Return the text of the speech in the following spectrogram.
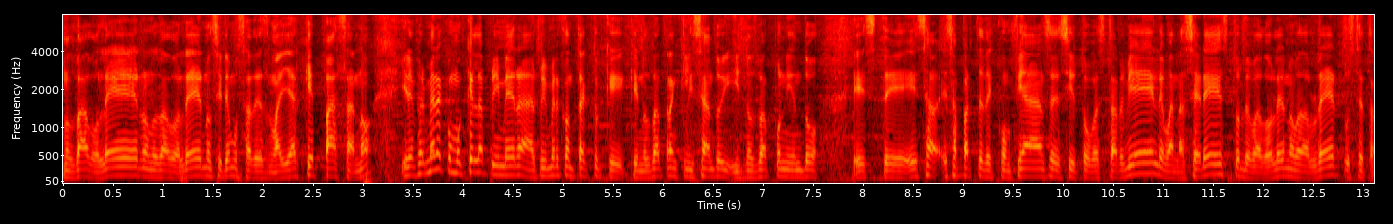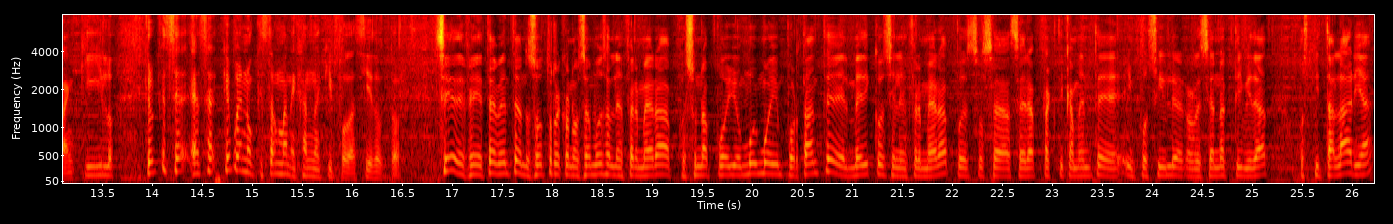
Nos va a doler, no nos va a doler, nos iremos a desmayar, ¿qué pasa, no? Y la enfermera como que es la primera, el primer contacto que, nos va tranquilizando y, nos va poniendo este, esa, esa parte de confianza, decir todo va a estar bien le van a hacer esto, le va a doler, no va a doler, usted tranquilo. Creo que es, qué bueno que están manejando equipo así, doctor. Sí, definitivamente nosotros reconocemos a la enfermera pues un apoyo muy muy importante. El médico sin la enfermera pues o sea, será prácticamente imposible realizar una actividad hospitalaria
